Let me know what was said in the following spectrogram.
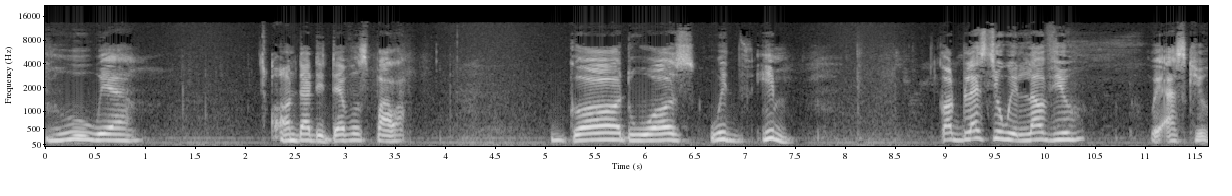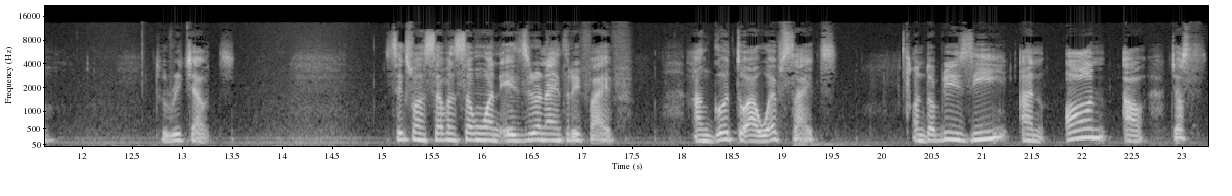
who were under the devil's power. God was with him. God bless you. We love you. We ask you to reach out. 617-718-0935 and go to our website on WZ and on our just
